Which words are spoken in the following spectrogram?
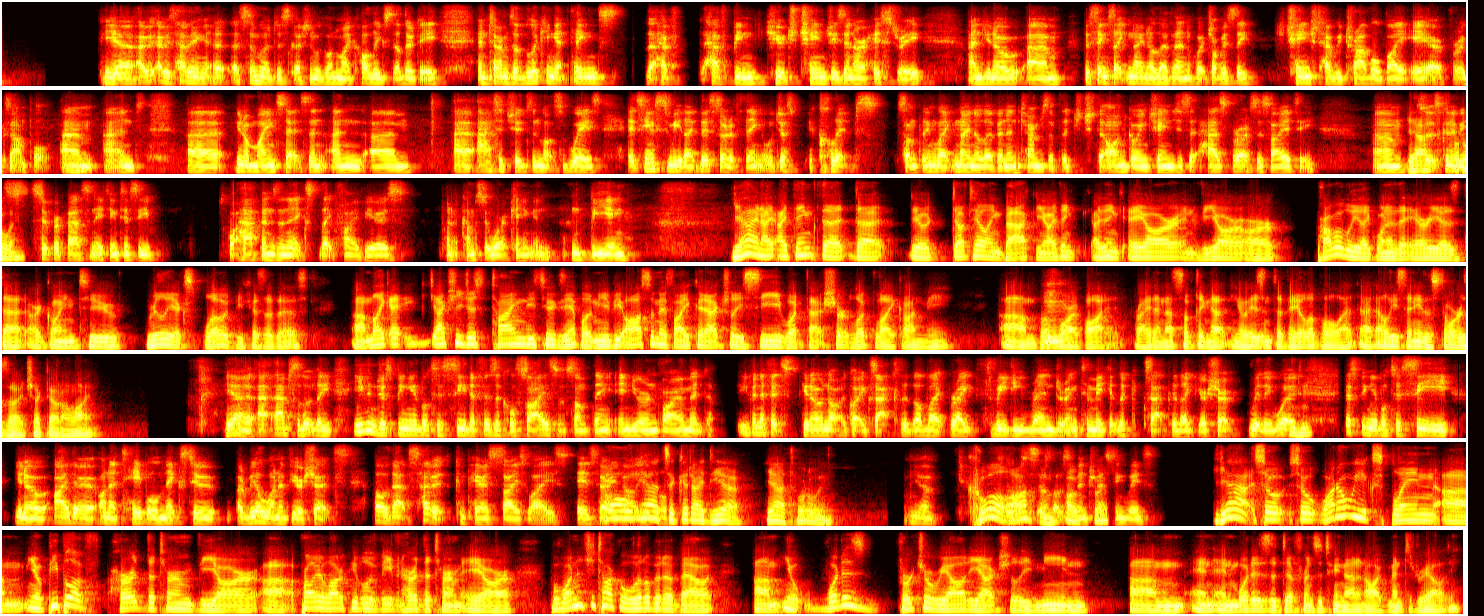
Yeah, I, I was having a, a, similar discussion with one of my colleagues the other day in terms of looking at things that have have been huge changes in our history. And you know, um, there's things like 9/11, which obviously changed how we travel by air, for example, um, mm-hmm. and uh, you know, mindsets and and um, uh, attitudes in lots of ways. It seems to me like this sort of thing will just eclipse something like 9/11 in terms of the, the ongoing changes it has for our society. Um, yeah, so it's going to totally. be super fascinating to see what happens in the next like five years when it comes to working and, and being. Yeah, and I, I think that that you know dovetailing back, you know, I think I think AR and VR are probably like one of the areas that are going to really explode because of this. Um, like actually just tying these two examples, I mean, it'd be awesome if I could actually see what that shirt looked like on me um, before mm-hmm. I bought it, right? And that's something that you know isn't available at, at at least any of the stores that I checked out online. Yeah, absolutely. Even just being able to see the physical size of something in your environment, even if it's you know not got exactly the like right 3D rendering to make it look exactly like your shirt really would, mm-hmm. just being able to see you know either on a table next to a real one of your shirts, oh that's how it compares size wise is very oh, valuable. yeah, it's a good idea. Yeah, totally. Yeah. Cool. So awesome. There's lots oh, of interesting ways. Yeah, so so why don't we explain? Um, you know, people have heard the term VR. Uh, probably a lot of people have even heard the term AR. But why don't you talk a little bit about, um, you know, what does virtual reality actually mean, um, and and what is the difference between that and augmented reality?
